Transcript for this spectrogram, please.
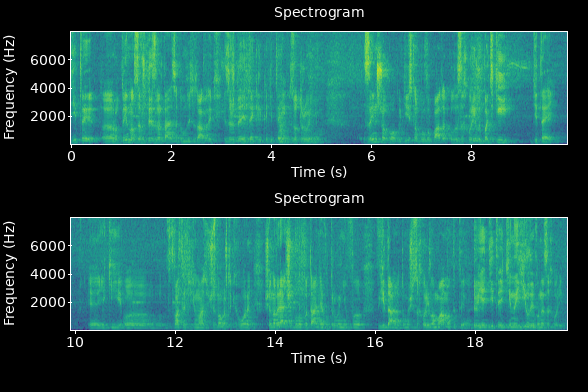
Діти е, рутинно завжди звертаються до медичних закладів і завжди є декілька дітей з отруєнням. З іншого боку, дійсно був випадок, коли захворіли батьки дітей, е, які е, в 23-й гімназії, що знову ж таки говорить, що навряд чи було питання в отруєнні в їдальні, тому що захворіла мама дитини. Є діти, які не їли, і вони захворіли.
